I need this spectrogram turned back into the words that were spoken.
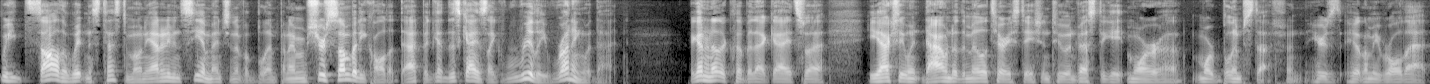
we saw the witness testimony, I don't even see a mention of a blimp, and I'm sure somebody called it that. But yeah, this is like really running with that. I got another clip of that guy. It's uh, he actually went down to the military station to investigate more uh, more blimp stuff. And here's here, let me roll that.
